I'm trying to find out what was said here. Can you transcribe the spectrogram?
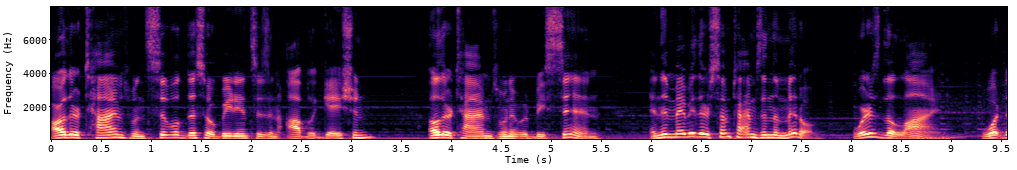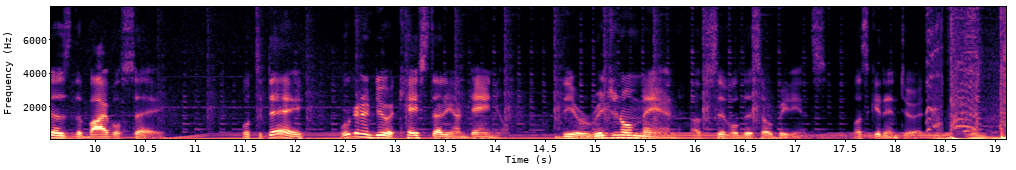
Are there times when civil disobedience is an obligation? Other times when it would be sin? And then maybe there's sometimes in the middle. Where's the line? What does the Bible say? Well, today we're going to do a case study on Daniel, the original man of civil disobedience. Let's get into it.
